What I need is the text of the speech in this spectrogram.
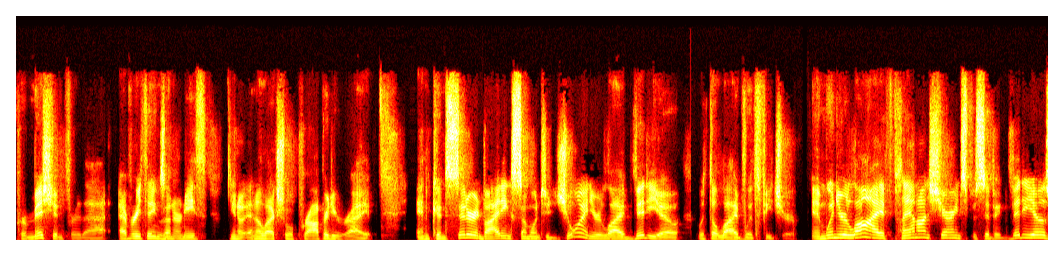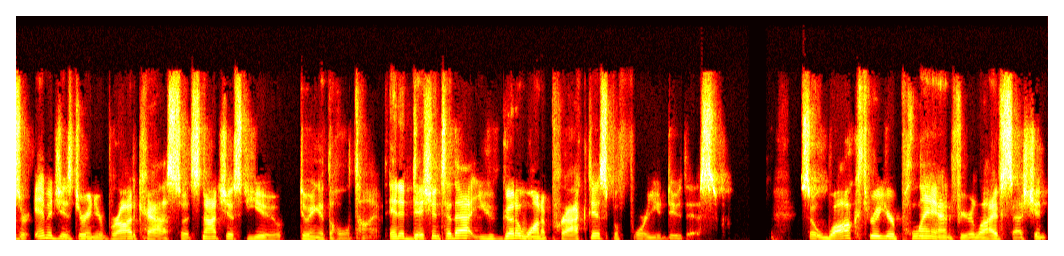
permission for that. Everything's underneath, you know, intellectual property right. And consider inviting someone to join your live video with the live with feature. And when you're live, plan on sharing specific videos or images during your broadcast so it's not just you doing it the whole time. In addition to that, you're going to want to practice before you do this. So walk through your plan for your live session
